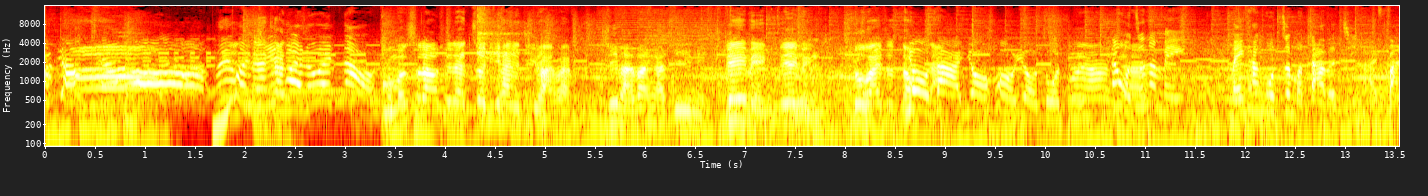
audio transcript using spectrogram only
青椒哦？没有很奇怪的味道。我们吃到现在最厉害的鸡排饭，鸡排饭应该第一名。第一名，第一名，不愧是东又大又厚又有多汁对啊，但我真的没没看过这么大的鸡排饭。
